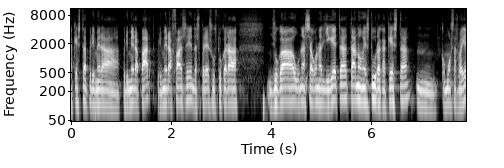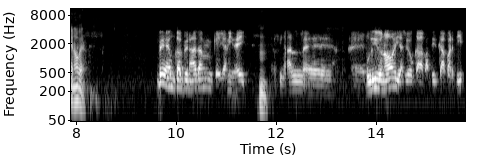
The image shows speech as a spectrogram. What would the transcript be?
aquesta primera, primera part, primera fase, després us tocarà jugar una segona lligueta tan o més dura que aquesta. Mm, com ho estàs veient, Over? Bé, un campionat amb què hi ha nivell. Mm. Al final, eh, eh, vulguis o no, ja es veu cada partit, cada partit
